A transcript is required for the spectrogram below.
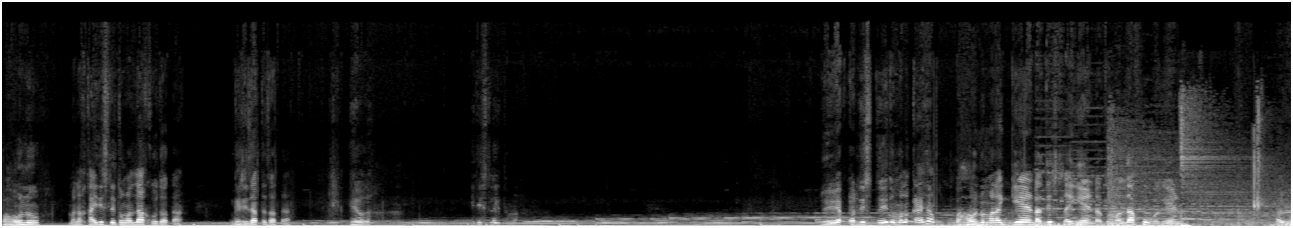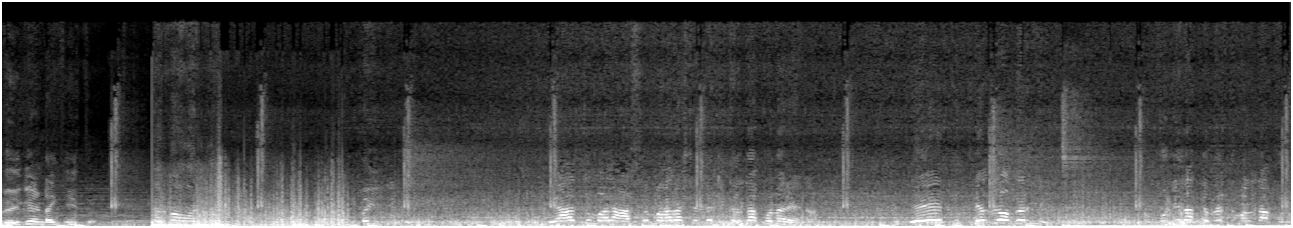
भाऊनो मला काय दिसलं तुम्हाला दाखवत आता. घरी जाता जाता. हे बघा. हे दिसलंय तुम्हाला? लय बेकार दिसतंय. तुम्हाला काय सांग? भावानं मला गेंडा दिसलाय गेंडा. तुम्हाला दाखवू का गेंडा? लय गेंडा की इथं. भावानं आज तुम्हाला असं महाराष्ट्राचं ठिकाण दाखवणार आहे ना? ते कुठल्याच ब्लॉगरनी कोणी जातं तुम्हाला दाखवलं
